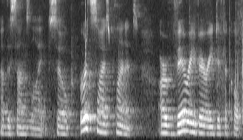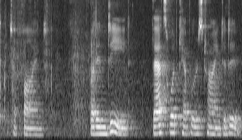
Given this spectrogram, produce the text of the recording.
of the sun's light. So Earth sized planets are very, very difficult to find. But indeed, that's what Kepler is trying to do.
